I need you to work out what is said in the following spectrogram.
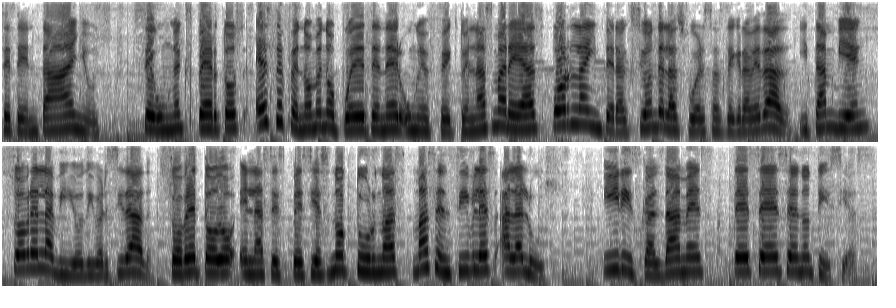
70 años. Según expertos, este fenómeno puede tener un efecto en las mareas por la interacción de las fuerzas de gravedad y también sobre la biodiversidad, sobre todo en las especies nocturnas más sensibles a la luz. Iris Galdames, TCS Noticias.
